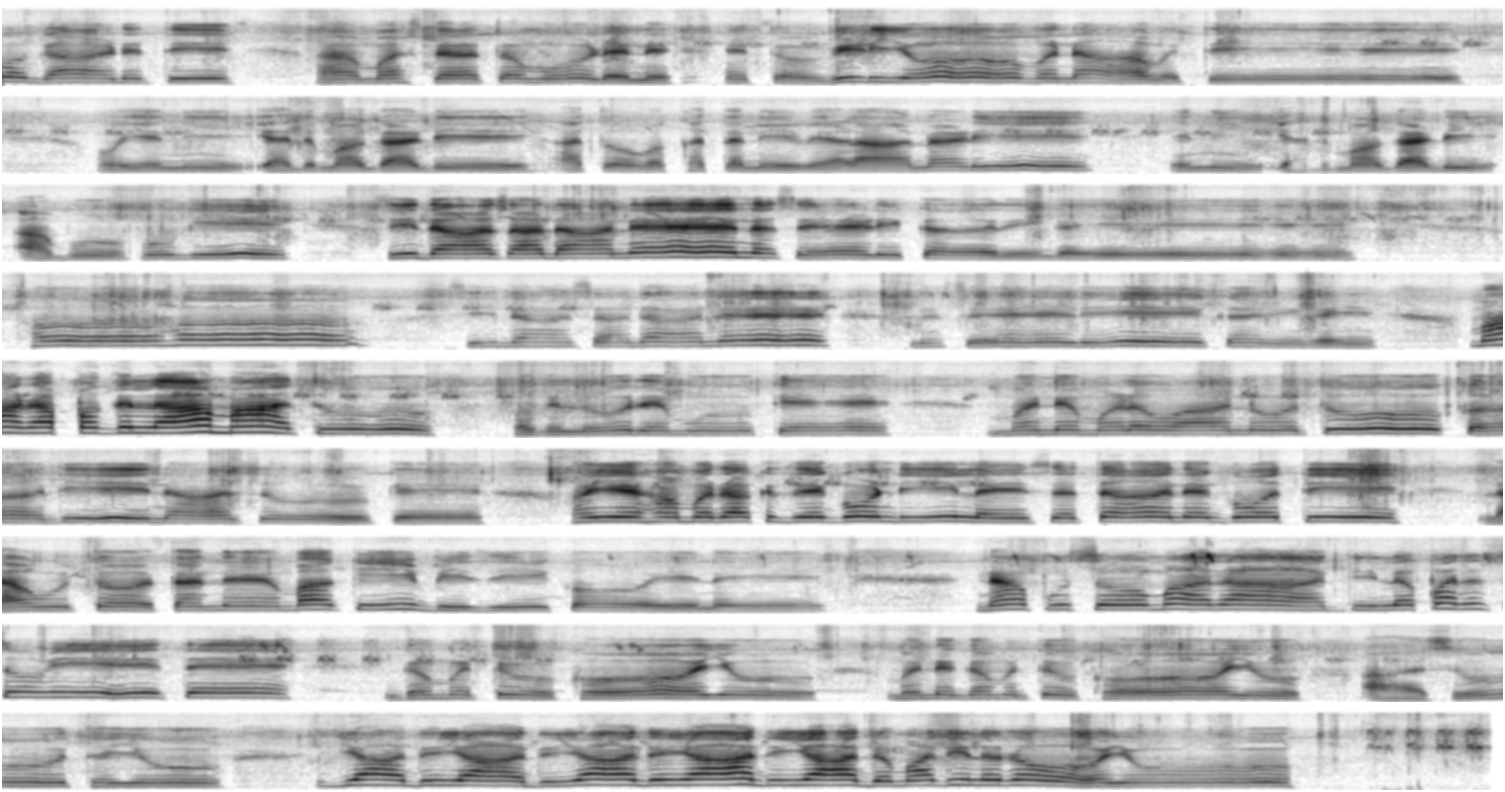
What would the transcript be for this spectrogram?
વગાડતી. આ મસ્ત તો મૂળને એ તો વીડિયો બનાવતી. ઓ એની યાદમાં ગાડી, આ તો વખતની વેળા નડી એની યાદમાં ગાડી આબુ પૂગી. સીધા સાદાને નસેડી કરી ગઈ. હો હો, સીધા સાદાને નસેડી કરી ગઈ. મારા પગલામાં તું પગલું રે મૂકે, મને મળવાનું તું કદી ના ચૂકે હૈયે હમ રાખજે ગોંડી લઈશ તને ગોતી લાવું તો તને બાકી બીજી કોઈ નહીં. ના પૂછો મારા દિલ પર સુવીતે ગમતું ખોયું, મન ગમતું ખોયું આસુ થયું? યાદ યાદ યાદ યાદ, યાદમાં દિલ રોયું.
